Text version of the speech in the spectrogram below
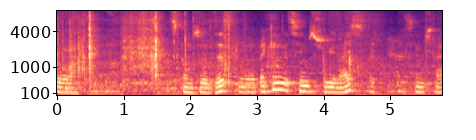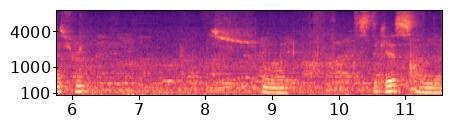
It comes with this uh, packing it seems to be nice. It, seems nice to me so this is the case and uh,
